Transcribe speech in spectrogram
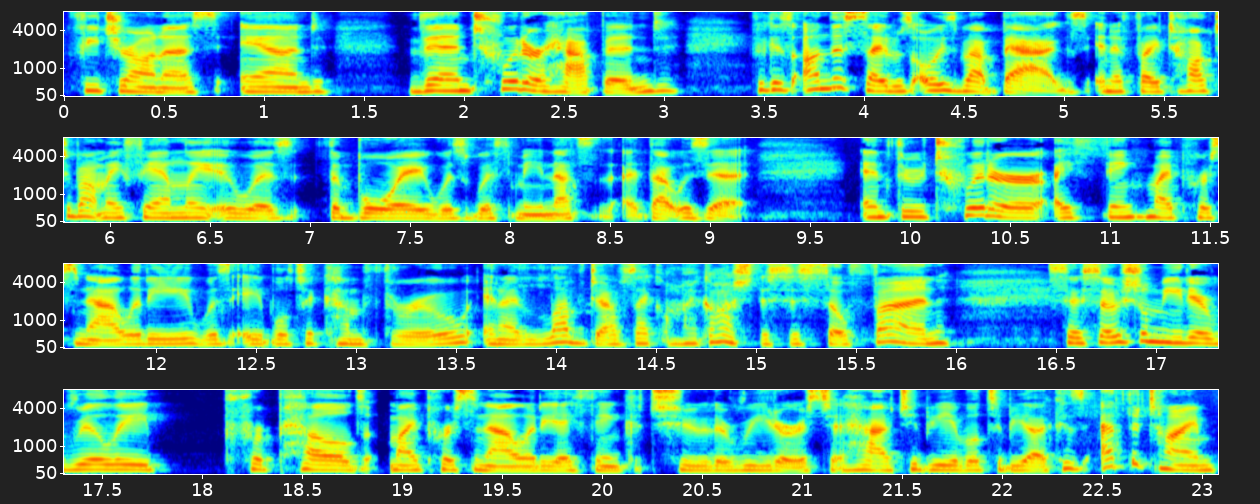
feature on us. And then Twitter happened because on this site it was always about bags. And if I talked about my family, it was the boy was with me and that's that was it. And through Twitter, I think my personality was able to come through and I loved it. I was like, oh my gosh, this is so fun. So social media really propelled my personality i think to the readers to have to be able to be uh, like because at the time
